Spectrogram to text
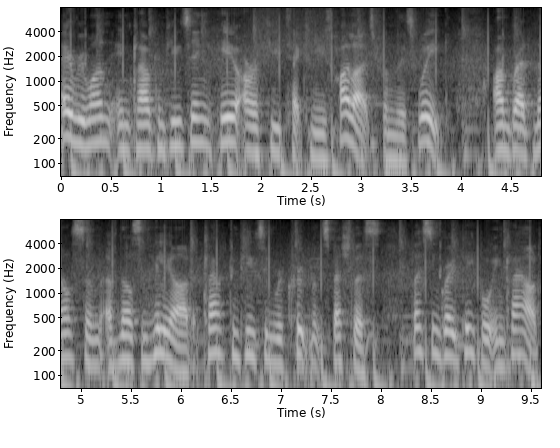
Hey everyone, in cloud computing, here are a few tech news highlights from this week. I'm Brad Nelson of Nelson Hilliard, cloud computing recruitment specialist, placing great people in cloud,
